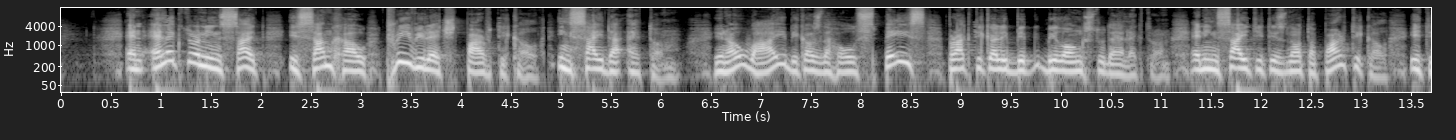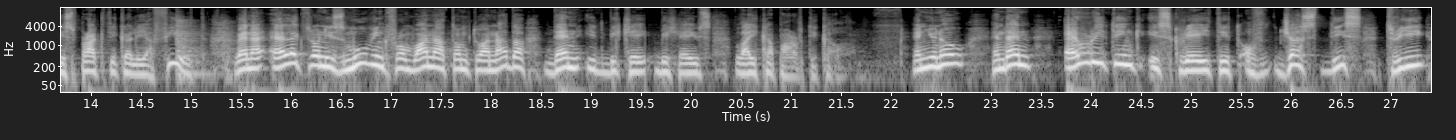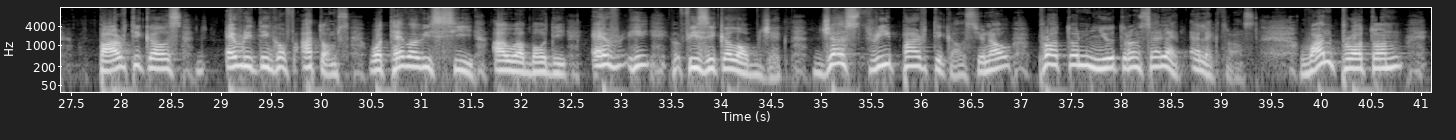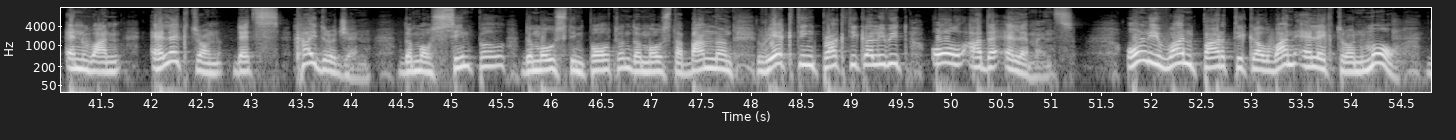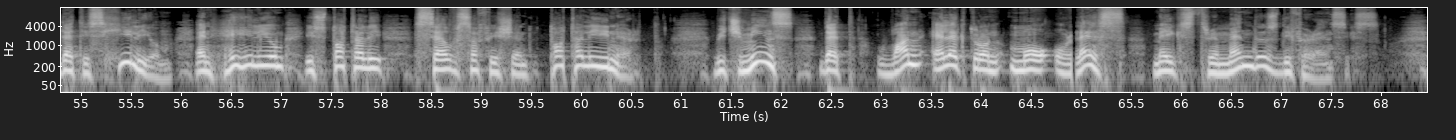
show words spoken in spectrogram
An electron inside is somehow privileged particle inside the atom. You know why? Because the whole space practically be belongs to the electron. And inside it is not a particle, it is practically a field. When an electron is moving from one atom to another, then it behaves like a particle. And you know, and then everything is created of just these three particles everything of atoms, whatever we see, our body, every physical object, just three particles, you know, proton, neutrons, ele electrons. One proton and one electron, that's hydrogen the most simple, the most important, the most abundant, reacting practically with all other elements. Only one particle, one electron more, that is helium. And helium is totally self sufficient, totally inert, which means that one electron more or less makes tremendous differences.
